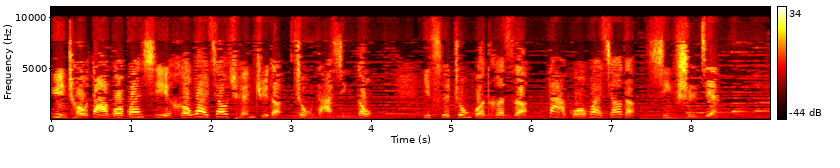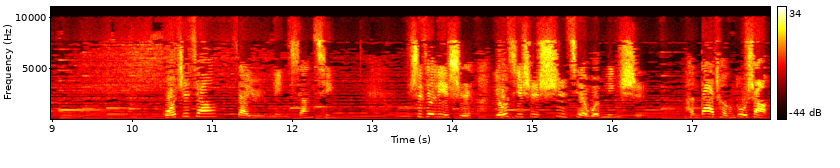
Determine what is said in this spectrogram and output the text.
运筹大国关系和外交全局的重大行动，一次中国特色大国外交的新实践。国之交在于民相亲，世界历史，尤其是世界文明史，很大程度上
